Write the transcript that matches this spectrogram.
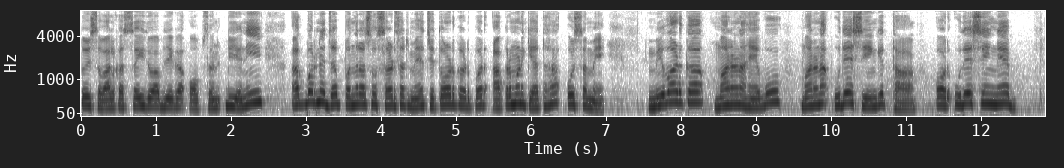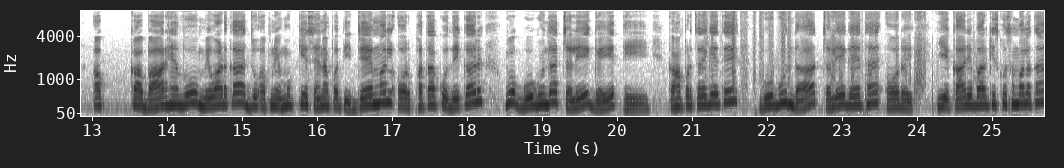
तो इस सवाल का सही जवाब देगा ऑप्शन बी, यानी अकबर ने जब पंद्रह में चित्तौड़गढ़ पर आक्रमण किया था, उस समय मेवाड़ का महाराणा है वो महाराणा उदय सिंह था। और उदय सिंह ने का बार है वो मेवाड़ का जो अपने मुख्य सेनापति जयमल और फतेह को देकर वो गोगुंदा चले गए थे। कहाँ पर चले गए थे? गोगुंदा चले गए थे और ये कार्यभार किसको संभाला था?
